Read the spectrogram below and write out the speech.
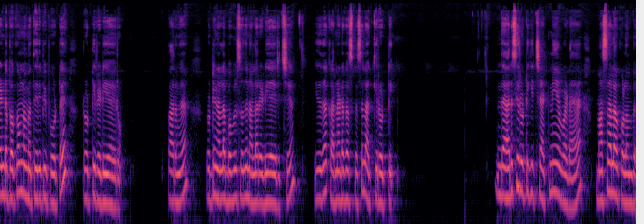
ரெண்டு பக்கம் நம்ம திருப்பி போட்டு ரொட்டி ரெடி ஆயிரும். பாருங்கள் ரொட்டி நல்லா பபுள்ஸ் வந்து நல்லா ரெடி ஆயிருச்சு. இதுதான் கர்நாடகா ஸ்பெஷல் அக்கி ரொட்டி. இந்த அரிசி ரொட்டிக்கு சட்னியை விட மசாலா குழம்பு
